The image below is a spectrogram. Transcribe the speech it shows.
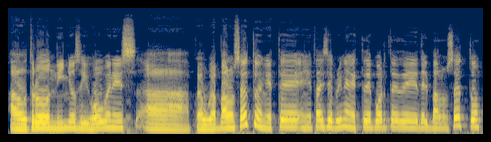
A otros niños y jóvenes a, a jugar baloncesto en, este, en esta disciplina, en este deporte de- del baloncesto.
